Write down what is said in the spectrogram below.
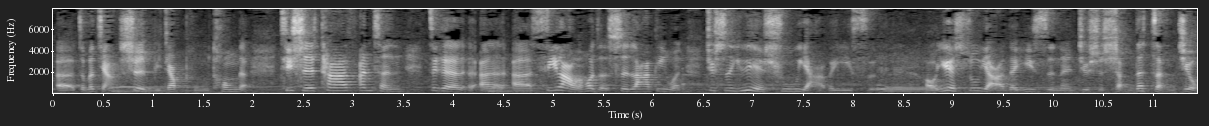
呃，怎么讲是比较普通的。其实它翻成这个呃呃希腊文或者是拉丁文，就是耶稣雅的意思。哦，耶稣雅的意思呢，就是神的拯救。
